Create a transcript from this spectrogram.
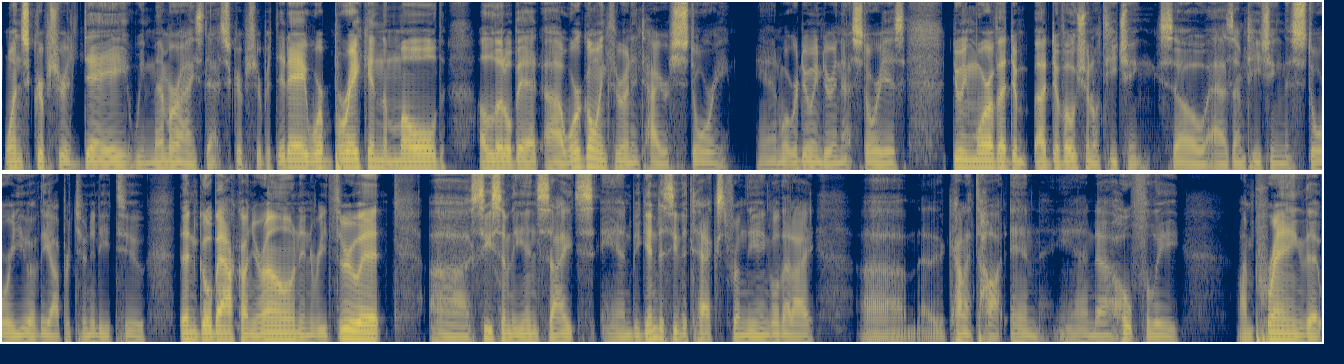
one scripture a day. We memorize that scripture. But today we're breaking the mold a little bit. Uh, we're going through an entire story. And what we're doing during that story is doing more of a, de- a devotional teaching. So, as I'm teaching this story, you have the opportunity to then go back on your own and read through it, uh, see some of the insights, and begin to see the text from the angle that I um, kind of taught in. And uh, hopefully, I'm praying that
